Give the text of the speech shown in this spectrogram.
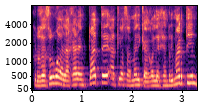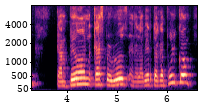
Cruz Azul Guadalajara empate, Atlas América gol de Henry Martin, campeón Casper Ruth en el Abierto Acapulco,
